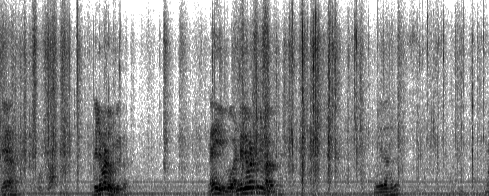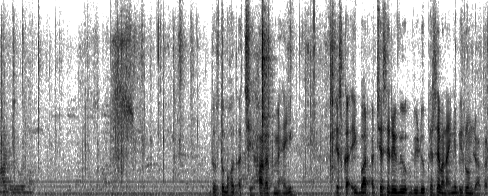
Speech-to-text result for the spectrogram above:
क्या डिलीवर्ड हो गया नहीं वो अनडिलीवर्ड तो नहीं मारा उसने। मेरा है मार डिलीवर्ड मार। दोस्तों बहुत अच्छी हालत में है ये। इसका एक बार अच्छे से रिव्यू वीडियो फिर से बनाएँगे भी रूम जाकर।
